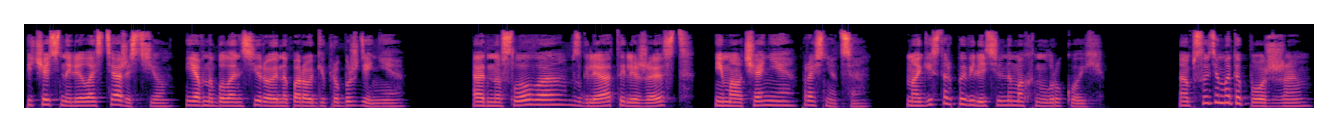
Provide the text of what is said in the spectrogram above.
Печать налилась тяжестью, явно балансируя на пороге пробуждения. Одно слово, взгляд или жест, и молчание проснется. Магистр повелительно махнул рукой. «Обсудим это позже.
